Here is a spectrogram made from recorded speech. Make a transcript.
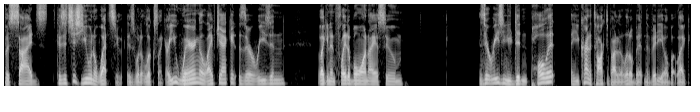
besides because it's just you in a wetsuit is what it looks like. Are you wearing a life jacket? Is there a reason like an inflatable one, I assume? Is there a reason you didn't pull it? And you kind of talked about it a little bit in the video, but like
